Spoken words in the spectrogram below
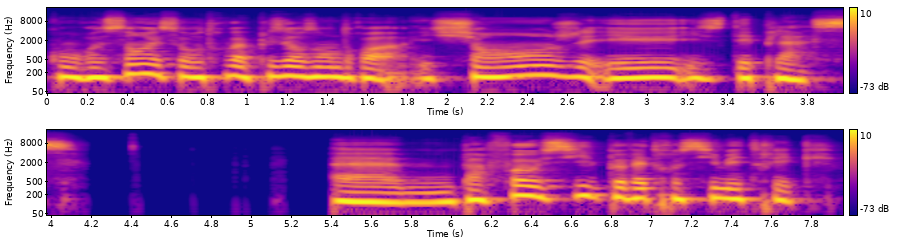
qu'on ressent, ils se retrouvent à plusieurs endroits. Ils changent et ils se déplacent. Euh, parfois aussi, ils peuvent être symétriques.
